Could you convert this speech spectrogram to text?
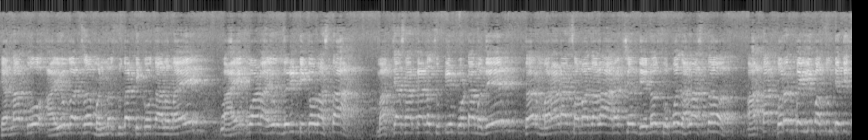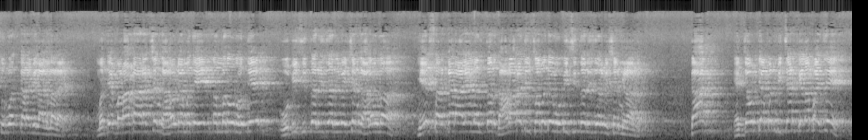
त्यांना तो आयोगाचं म्हणणं सुद्धा टिकवता आलं नाही. गायकवाड आयोग जरी टिकवला असता मागच्या सरकारनं सुप्रीम कोर्टामध्ये तर मराठा समाजाला आरक्षण देणं सोपं झालं असतं. आता परत पहिलीपासून त्याची सुरुवात करावी लागणार आहे. म्हणजे मराठा आरक्षण घालवण्यामध्ये एक नंबरवर होते ओबीसीचं रिझर्वेशन घालवलं हे सरकार आल्यानंतर दहा बारा दिवसामध्ये ओबीसीचं रिझर्वेशन मिळालं. का? ह्याच्यावरती आपण विचार केला पाहिजे.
